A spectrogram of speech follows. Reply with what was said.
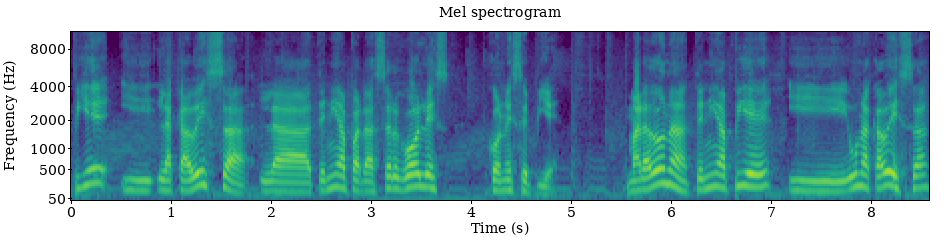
pie y la cabeza la tenía para hacer goles con ese pie. Maradona tenía pie y una cabeza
